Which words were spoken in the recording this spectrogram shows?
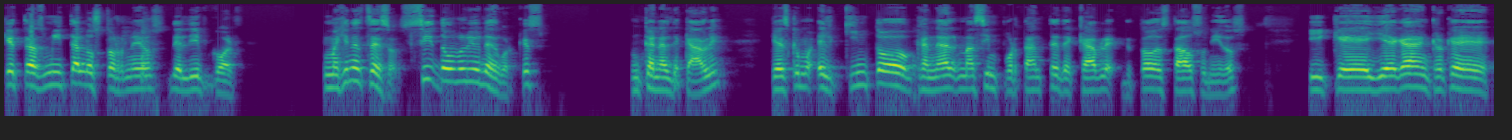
que transmita los torneos de Live Golf. Imagínense eso, CW Network, que es un canal de cable, que es como el quinto canal más importante de cable de todo Estados Unidos y que llegan, creo que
